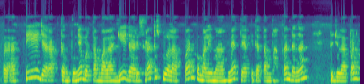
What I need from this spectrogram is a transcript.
Berarti jarak tempuhnya bertambah lagi dari 128,5 meter kita tambahkan dengan 78,5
